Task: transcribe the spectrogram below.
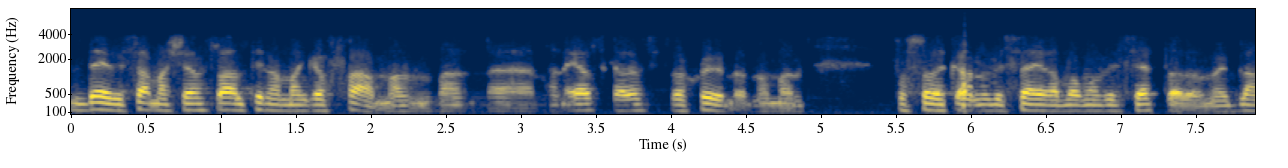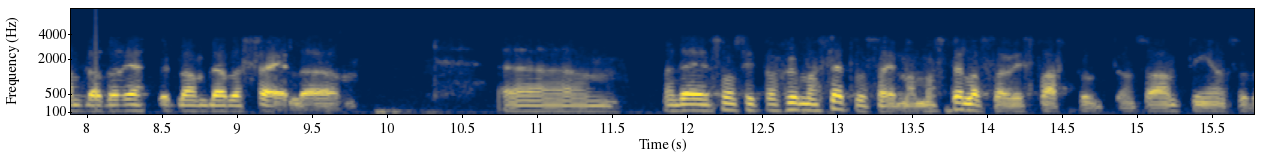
det är väl samma känsla alltid när man går fram. Man, man, man älskar den situationen och man försöker analysera var man vill sätta den. Ibland blir det rätt, ibland blir det fel. Um, men det är en sån situation man sätter sig när man ställer sig vid straffpunkten. Så antingen så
